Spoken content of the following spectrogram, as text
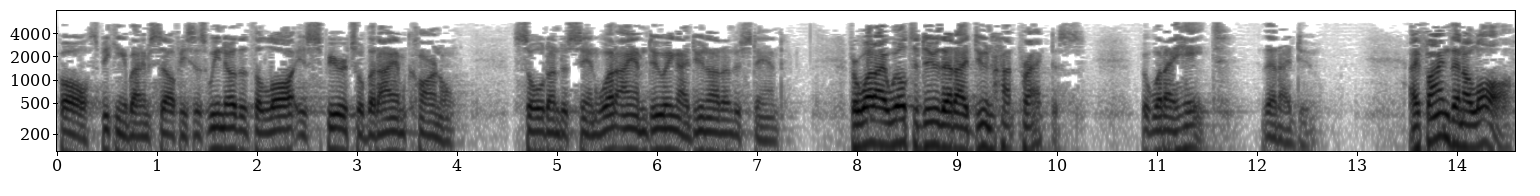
Paul, speaking about himself, he says, We know that the law is spiritual, but I am carnal, sold under sin. What I am doing, I do not understand. For what I will to do, that I do not practice. But what I hate, that I do. I find then a law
